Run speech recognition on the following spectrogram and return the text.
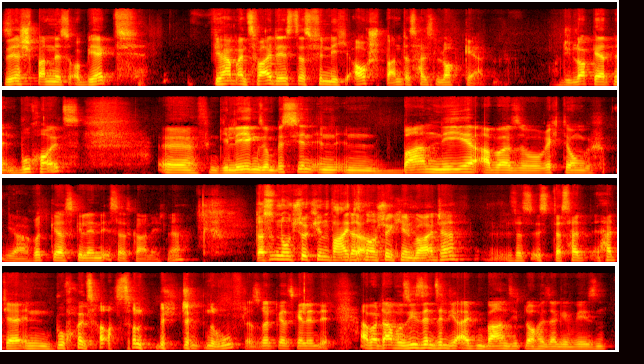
Sehr spannendes Objekt. Wir haben ein zweites, das finde ich auch spannend, das heißt Lockgärten. Die Lockgärten in Buchholz, äh, gelegen so ein bisschen in, in Bahnnähe, aber so Richtung ja, Rüttgersgelände ist das gar nicht. Ne? Das ist noch ein Stückchen weiter. Das ist noch ein Stückchen weiter. Das, ist, das hat, hat ja in Buchholz auch so einen bestimmten Ruf, das Rüttgersgelände. Aber da, wo Sie sind, sind die alten Bahnsiedlerhäuser gewesen.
